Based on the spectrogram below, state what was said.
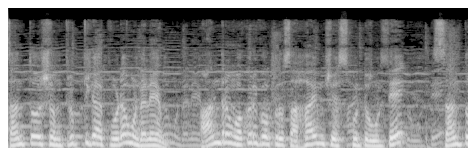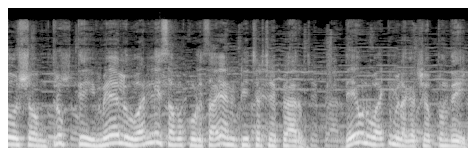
సంతోషం తృప్తిగా కూడా ఉండలేం. అందరం ఒకరికొకరు సహాయం చేసుకుంటూ ఉంటే సంతోషం తృప్తి మేలు అన్ని సమకూడుతాయి అని టీచర్ చెప్పారు. దేవుని వాక్యం ఇలాగా చెప్తుంది.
